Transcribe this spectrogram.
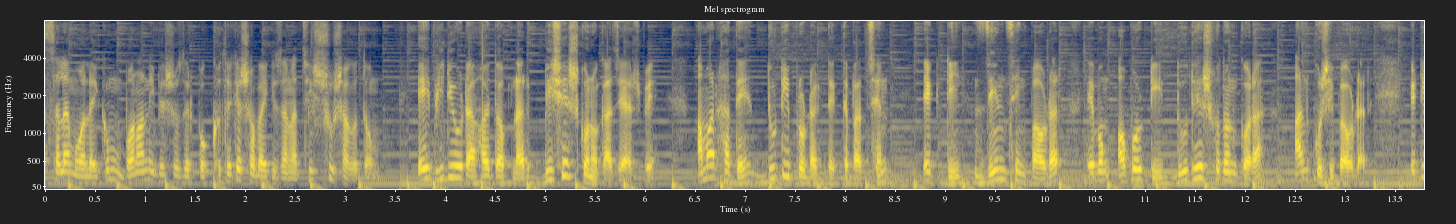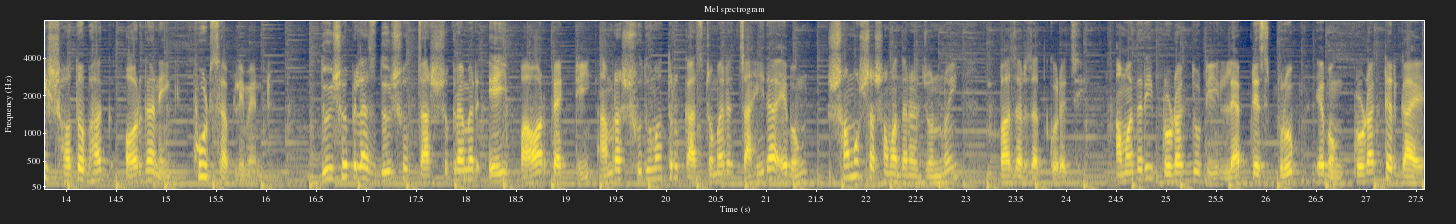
আসসালামু আলাইকুম, বনানী ভেষজের পক্ষ থেকে সবাইকে জানাচ্ছি সুস্বাগতম। এই ভিডিওটা হয়তো আপনার বিশেষ কোনো কাজে আসবে। আমার হাতে দুটি প্রোডাক্ট দেখতে পাচ্ছেন, একটি জিনসিং পাউডার এবং অপরটি দুধে শোধন করা আলকুশি পাউডার এটি শতভাগ অর্গানিক ফুড সাপ্লিমেন্ট দুইশো প্লাস দুইশো চারশো গ্রামের এই পাওয়ার প্যাকটি আমরা শুধুমাত্র কাস্টমারের চাহিদা এবং সমস্যা সমাধানের জন্যই বাজারজাত করেছি। আমাদের এই প্রোডাক্ট দুটি ল্যাব টেস্ট প্রুফ এবং প্রোডাক্টের গায়ে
